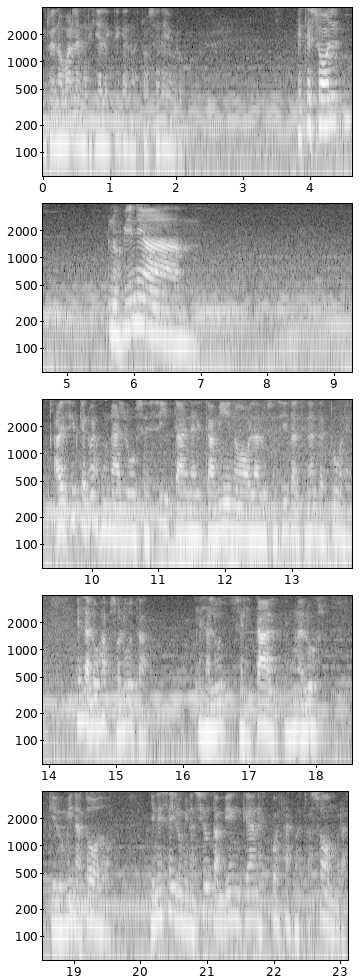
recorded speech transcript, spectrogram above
y renovar la energía eléctrica en nuestro cerebro. Este sol nos viene a, decir que no es una lucecita en el camino o la lucecita al final del túnel, es la luz absoluta, es la luz cenital, es una luz ilumina todo. Y en esa iluminación también quedan expuestas nuestras sombras.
